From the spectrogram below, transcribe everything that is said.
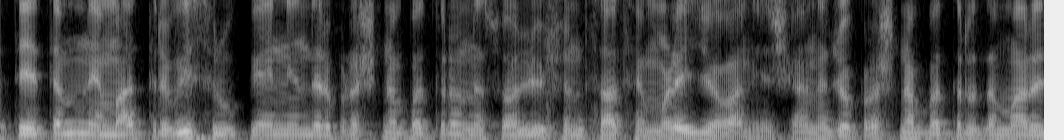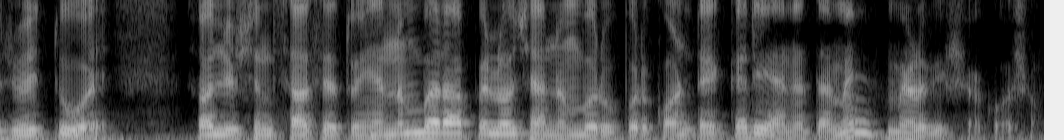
તે તમને માત્ર વીસ રૂપિયાની અંદર પ્રશ્નપત્ર અને સોલ્યુશન સાથે મળી જવાની છે. અને જો પ્રશ્નપત્ર તમારે જોઈતું હોય, સોલ્યુશન સાથે, તો અહીંયા નંબર આપેલો છે. આ નંબર ઉપર કોન્ટેક્ટ કરી અને તમે મેળવી શકો છો.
